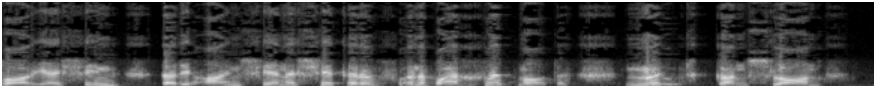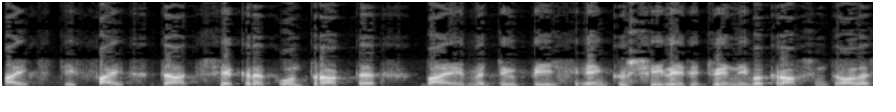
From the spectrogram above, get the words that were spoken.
waar jy sien dat die ANC in 'n sekere in 'n baie groot mate munt kan slaan uit die feit dat sekere kontrakte by Medupi en Kusile die twee nuwe kragsentrale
